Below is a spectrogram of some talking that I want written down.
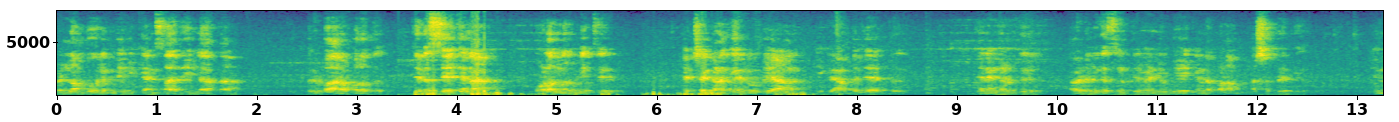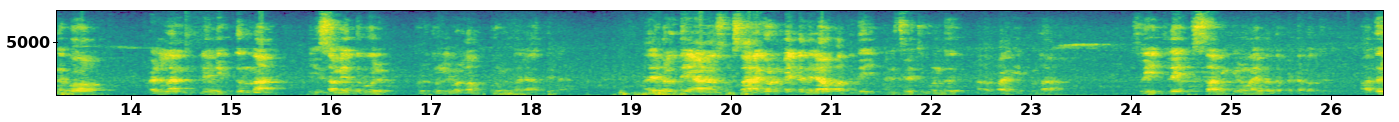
വെള്ളം പോലും ലഭിക്കാൻ സാധ്യതയില്ലാത്ത ഒരു പാറപ്പുറത്ത് ജലസേചന കുളം നിർമ്മിച്ച് ലക്ഷക്കണക്കിന് രൂപയാണ് ഈ ഗ്രാമപഞ്ചായത്ത് ജനങ്ങൾക്ക് അവരുടെ വികസനത്തിന് വേണ്ടി ഉപയോഗിക്കേണ്ട പണം നഷ്ടപ്പെടുത്തിയത്. ഇന്നിപ്പോ വെള്ളം ലഭിക്കുന്ന ഈ സമയത്ത് പോലും ഒരു തുള്ളി വെള്ളം പോലും വരാത്തില്ല അതേപോലത്തെയാണ് സംസ്ഥാന ഗവൺമെന്റ് നിലാവ് പദ്ധതി അനുസരിച്ചുകൊണ്ട് നടപ്പാക്കിയിട്ടുള്ള സ്ട്രീറ്റ് ലൈറ്റ് സ്ഥാപിക്കലുമായി ബന്ധപ്പെട്ട പദ്ധതി. അത്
